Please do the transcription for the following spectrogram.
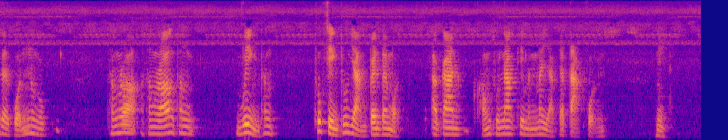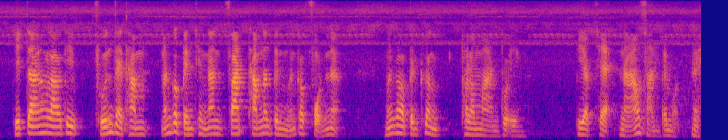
ใส่ฝนทั้งร้องทั้งร้องทั้งวิ่งทั้งทุกสิ่งทุกอย่างเป็นไปหมด อาการของสุนัขที่มันไม่อยากจะตากฝนนี่ จิตใจของเราที่ฝืนแต่ทำมันก็เป็นเช่นนั้นฟันทำนั่นเป็นเหมือนกับฝนเน่ะ เหมือนกับเป็นเครื่องทรมานตัวเองเปียกแฉะหนาวสั่นไปหมดเลย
